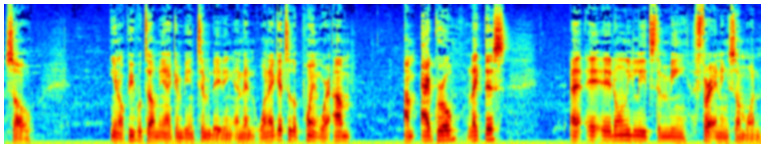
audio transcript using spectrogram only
So, you know, people tell me I can be intimidating. And then when I get to the point where I'm I'm aggro like this, uh, it, it only leads to me threatening someone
